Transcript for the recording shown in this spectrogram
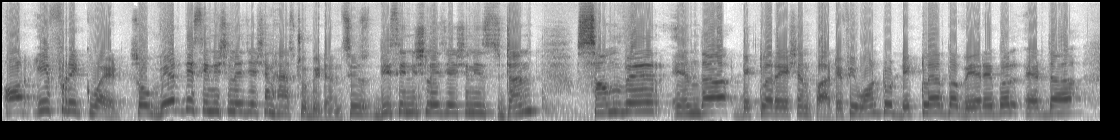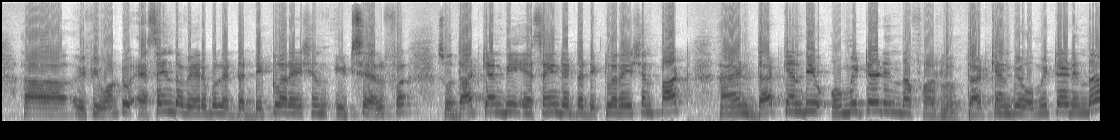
Or if required so where this initialization has to be done? So this initialization is done somewhere in the declaration part. If you want to declare the variable at the uh, if you want to assign the variable at the declaration itself so that can be assigned at the declaration part and that can be omitted in the for loop. That can be omitted in the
